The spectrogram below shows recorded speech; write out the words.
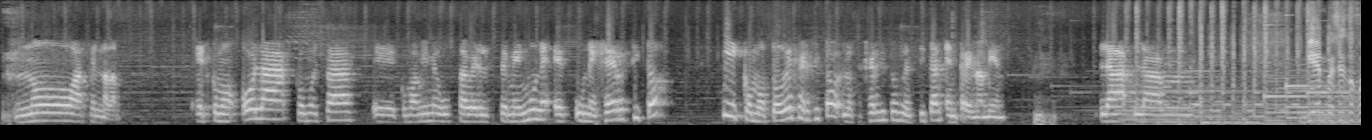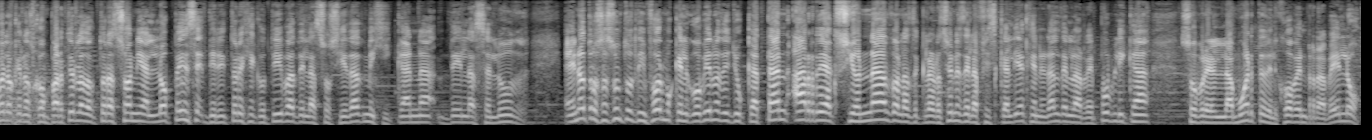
No hacen nada más es como, hola, ¿cómo estás? Eh, como a mí me gusta ver el sistema inmune, es un ejército y como todo ejército, los ejércitos necesitan entrenamiento. La, la, Bien, pues esto fue lo que nos compartió la doctora Sonia López, directora ejecutiva de la Sociedad Mexicana de la Salud. En otros asuntos le informo que el gobierno de Yucatán ha reaccionado a las declaraciones de la Fiscalía General de la República sobre la muerte del joven Ravelo.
